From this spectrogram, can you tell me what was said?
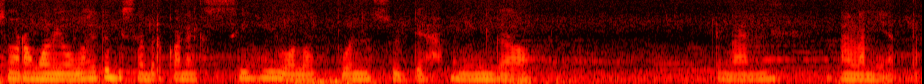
seorang wali Allah itu bisa berkoneksi walaupun sudah meninggal dengan alam nyata.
